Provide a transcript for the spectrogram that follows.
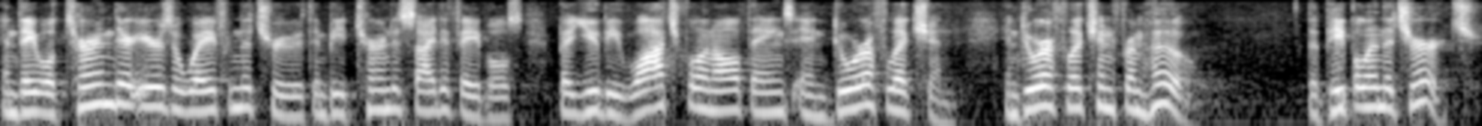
and they will turn their ears away from the truth and be turned aside to fables. But you be watchful in all things, endure affliction. Endure affliction from who? The people in the church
